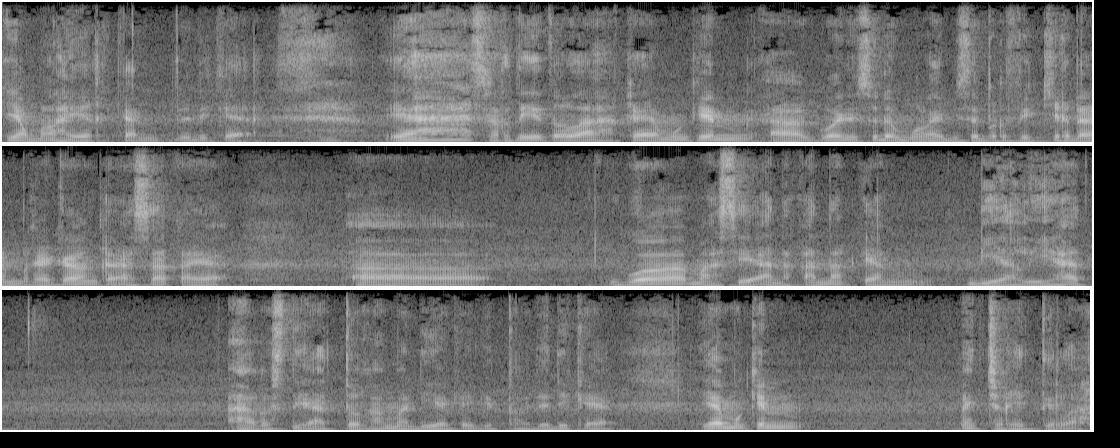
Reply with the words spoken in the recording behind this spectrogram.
yang melahirkan. Jadi kayak ya seperti itulah. Kayak mungkin uh, guanya sudah mulai bisa berpikir dan mereka ngerasa kayak uh, gue masih anak-anak yang dia lihat harus diatur sama dia kayak gitu. Jadi kayak ya mungkin maturity lah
